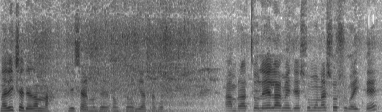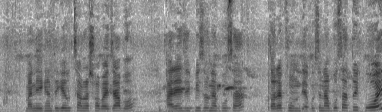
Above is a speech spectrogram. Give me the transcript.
না রিক্সা দিয়ে দাম না। রিক্সার মধ্যে একদম ইয়া থাকব। আমরা চলে এলাম এই যে সুমনার শ্বশুরবাড়িতে। মানে এখান থেকে হচ্ছে আমরা সবাই যাব। আর এই যে পিছনে বোসা তোরে ফোন দিয়া বলছে না বোসা তুই কই?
